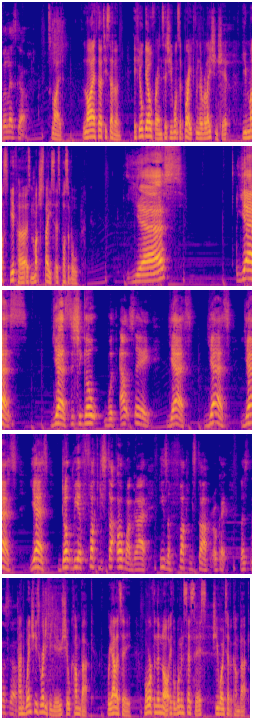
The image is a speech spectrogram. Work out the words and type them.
But let's go. Slide. Liar 37. If your girlfriend says she wants a break from the relationship, you must give her as much space as possible. Yes. Yes. Yes. This should go without saying yes. Yes. Yes. Yes. Don't be a fucking stalker. Oh my god. He's a fucking stalker. Okay. Let's let's go. And when she's ready for you, she'll come back. Reality. More often than not, if a woman says this, she won't ever come back.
